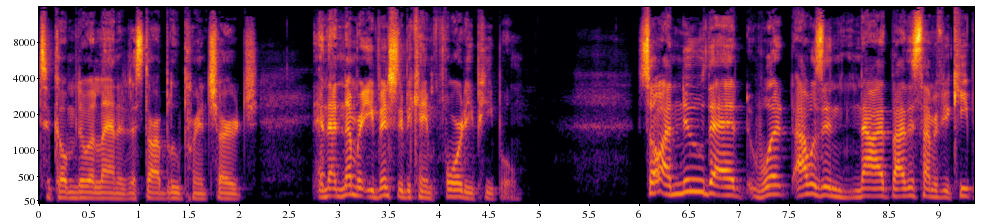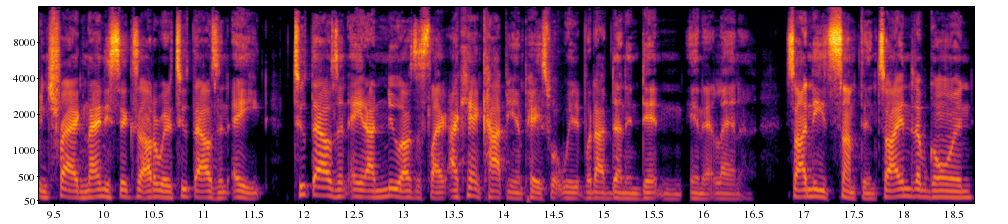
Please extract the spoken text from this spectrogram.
to come to Atlanta to start Blueprint Church. And that number eventually became 40 people. So I knew that what I was in now by this time, if you're keeping track, 96 all the way to 2008, 2008, I knew I was just like, I can't copy and paste what we, what I've done in Denton in Atlanta. So I need something. So I ended up going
